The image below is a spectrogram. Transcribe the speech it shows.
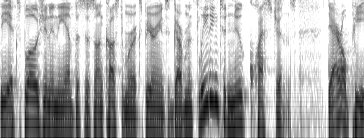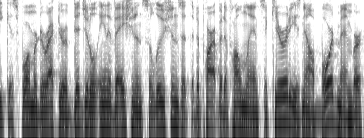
The explosion in the emphasis on customer experience in governments leading to new questions. Darryl Peek is former director of digital innovation and solutions at the Department of Homeland Security. He's now a board member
